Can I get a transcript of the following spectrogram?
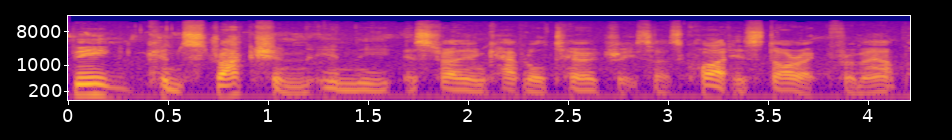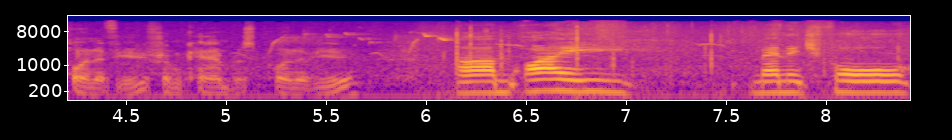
big construction in the Australian Capital Territory. So it's quite historic from our point of view, from Canberra's point of view. Um, I manage four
